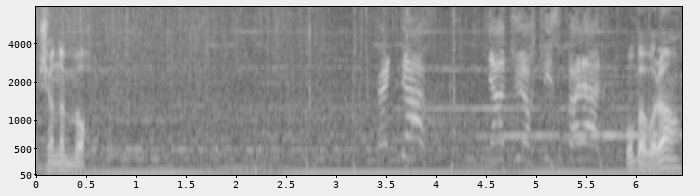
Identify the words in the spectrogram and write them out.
Je suis un homme mort. Bon bah voilà hein.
